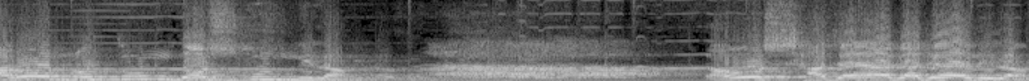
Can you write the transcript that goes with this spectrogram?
আরও নতুন দশ গুণ দিলাম তাও সাজায়া গাজায়া দিলাম,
